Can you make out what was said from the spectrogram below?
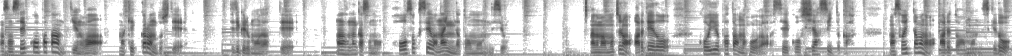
まあ、その成功パターンっていうのは、まあ、結果論として出てくるものであって、まあ、なんかその法則性はないんだと思うんですよ。あのまあもちろんある程度こういうパターンの方が成功しやすいとか、まあ、そういったものはあるとは思うんですけど、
